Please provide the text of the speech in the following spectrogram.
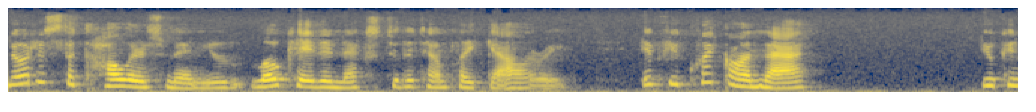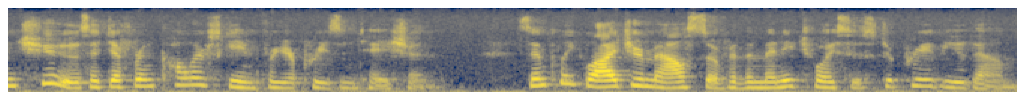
Notice the Colors menu located next to the template gallery. If you click on that, you can choose a different color scheme for your presentation. Simply glide your mouse over the many choices to preview them.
